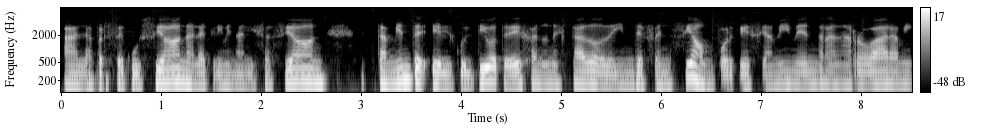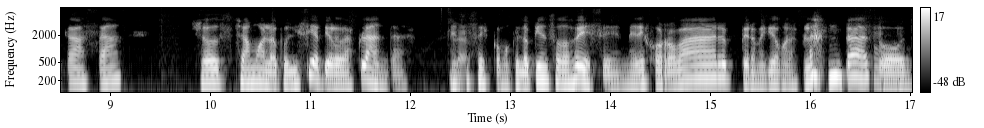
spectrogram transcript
a la persecución, a la criminalización. También el cultivo te deja en un estado de indefensión, porque si a mí me entran a robar a mi casa, yo llamo a la policía, pierdo las plantas. Entonces como que lo pienso dos veces, me dejo robar, pero me quedo con las plantas, o,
